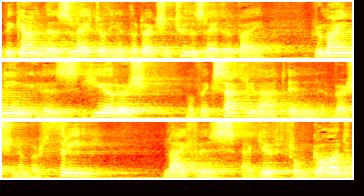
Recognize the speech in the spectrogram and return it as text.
begun this letter, the introduction to this letter, by reminding his hearers of exactly that in verse number 3. Life is a gift from God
